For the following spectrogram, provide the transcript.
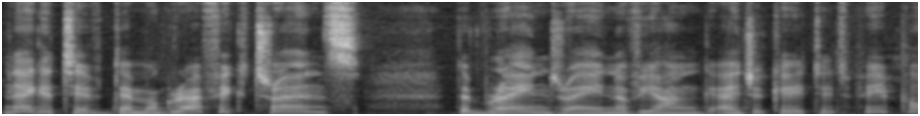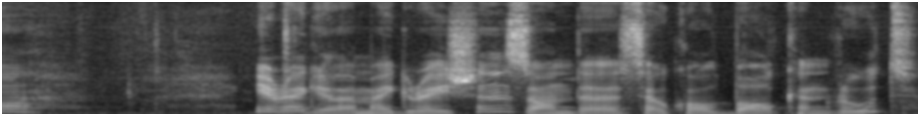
negative demographic trends, the brain drain of young, educated people, irregular migrations on the so-called Balkan route,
